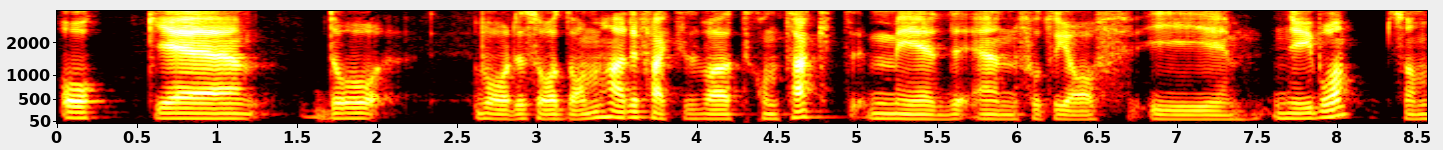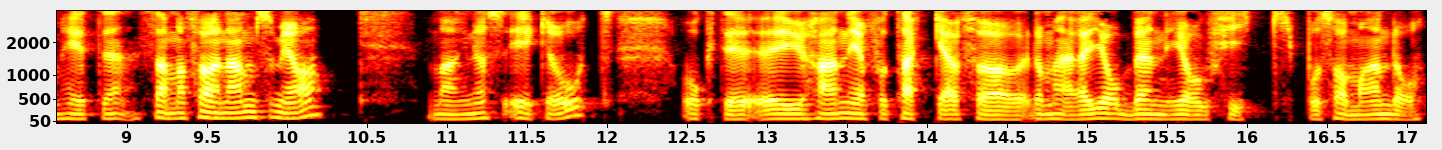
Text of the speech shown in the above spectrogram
Och eh, då var det så att de hade faktiskt varit i kontakt med en fotograf i Nybro som heter samma förnamn som jag. Magnus Ekeroth. Och det är ju han jag får tacka för de här jobben jag fick på sommaren då.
